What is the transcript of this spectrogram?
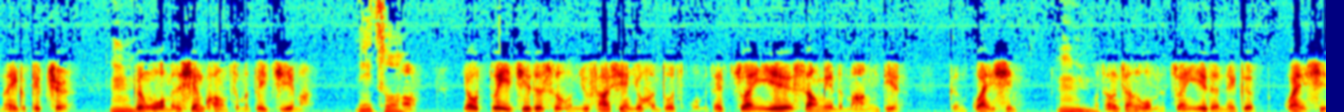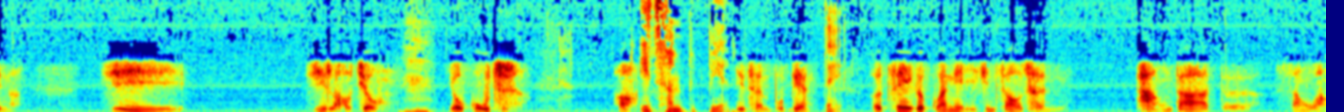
那个 picture，嗯，跟我们的现况怎么对接嘛？没错，啊，要对接的时候，你就发现有很多我们在专业上面的盲点跟惯性，嗯，我常常讲的我们专业的那个惯性呢、啊。既既老旧，又固执，啊，一成不变，一成不变。对，而这个观念已经造成庞大的伤亡。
